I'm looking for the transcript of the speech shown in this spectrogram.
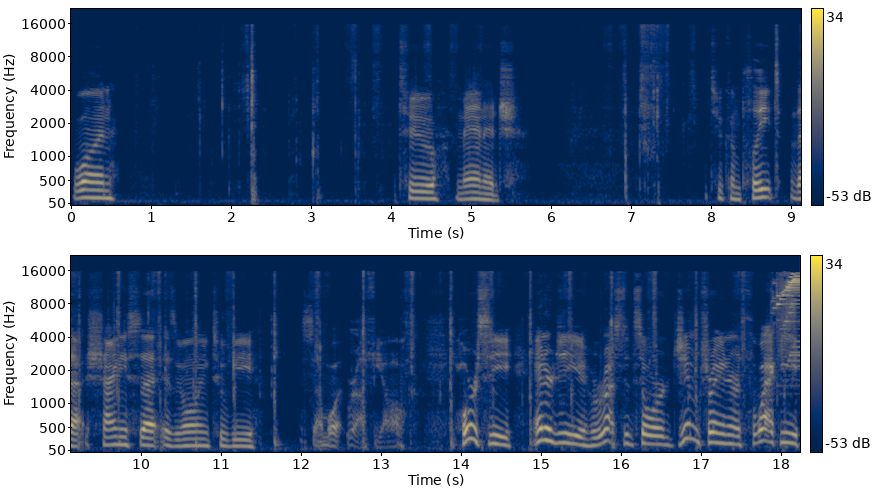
one to manage. To complete that shiny set is going to be somewhat rough, y'all. Horsea, Energy, Rusted Sword, Gym Trainer, Thwackey.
